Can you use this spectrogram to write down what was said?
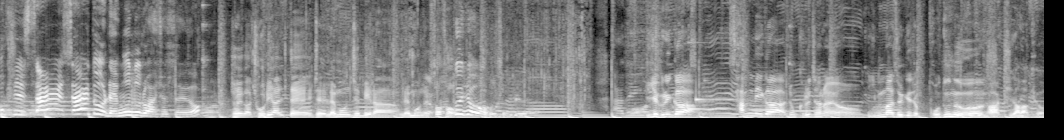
혹시 쌀 쌀도 레몬으로 하셨어요? 저희가 조리할 때 이제 레몬즙이랑 레몬을 써서 그죠? 이게 그러니까 산미가 좀 그렇잖아요. 입맛을 계속 돋우는. 아 기가 막혀.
